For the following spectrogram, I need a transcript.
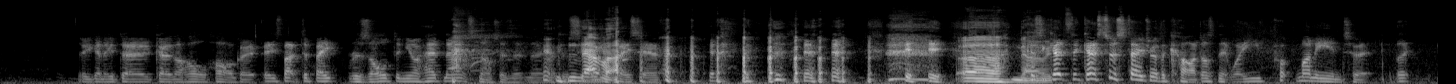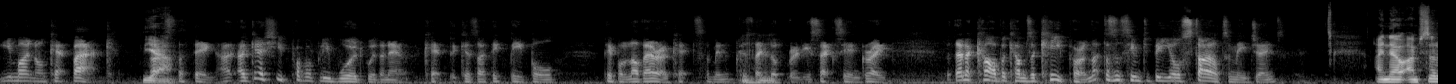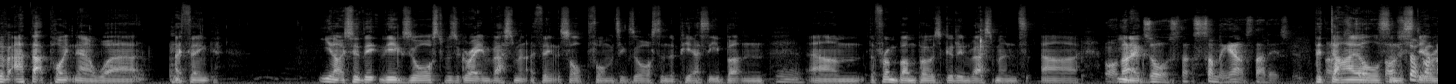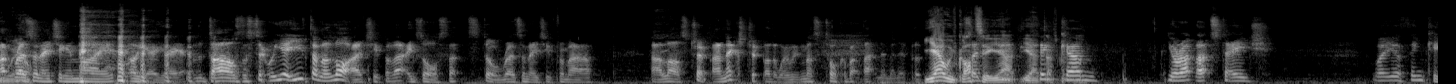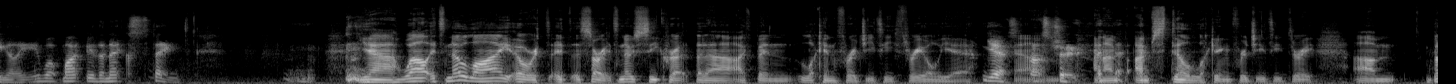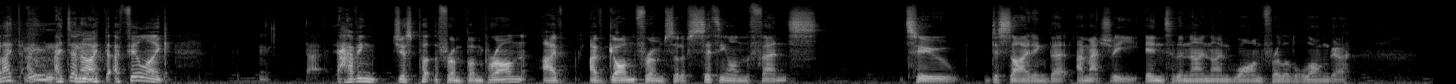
Are you going to go the whole hog? Is that debate resolved in your head now? It's not, is it? No, I can see Never. face here. Uh, no, Because it gets it gets to a stage with a car, doesn't it, where you put money into it that you might not get back. Yeah. That's the thing. I, I guess you probably would with an aero kit because I think people people love aero kits. I mean, because Mm-hmm. they look really sexy and great. But then a car becomes a keeper, and that doesn't seem to be your style to me, James. I know I'm sort of at that point now where I think, you know, so the the exhaust was a great investment. I think the Soul Performance exhaust and the PSE button, um, the front bumper was a good investment. Uh, Oh, you that know, exhaust, that's something else, that is. The I've dials still, and I've the still got steering that wheel. resonating in my... Oh, yeah, yeah, yeah. The dials, the steering... Well, yeah, you've done a lot, actually, but that exhaust, that's still resonating from our our last trip. Our next trip, by the way, we must talk about that in a minute. But Yeah, we've got So to. Yeah, you, you yeah, think, definitely. um, you're at that stage where you're thinking, what might be the next thing? Yeah, well, it's no lie, or it's it, sorry, it's no secret that uh, I've been looking for a GT3 all year. Yes, that's Um, true. and I'm I'm still looking for a GT3. Um, but I, I I don't know. I, I feel like having just put the front bumper on, I've I've gone from sort of sitting on the fence to deciding that I'm actually into the 991 for a little longer.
